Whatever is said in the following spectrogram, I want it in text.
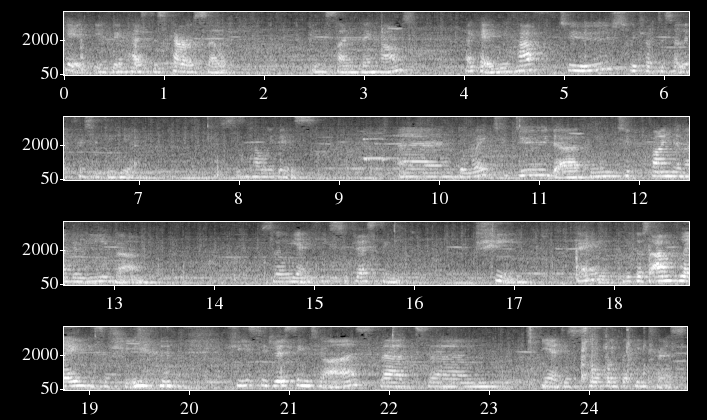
kid if it has this carousel inside the house. Okay, we have to switch off this electricity here. This is how it is. And the way to do that, we need to find another lever. So yeah, he's suggesting she, okay? Because I'm playing, it's a she. She's suggesting to us that, um, yeah, this is all point of interest.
